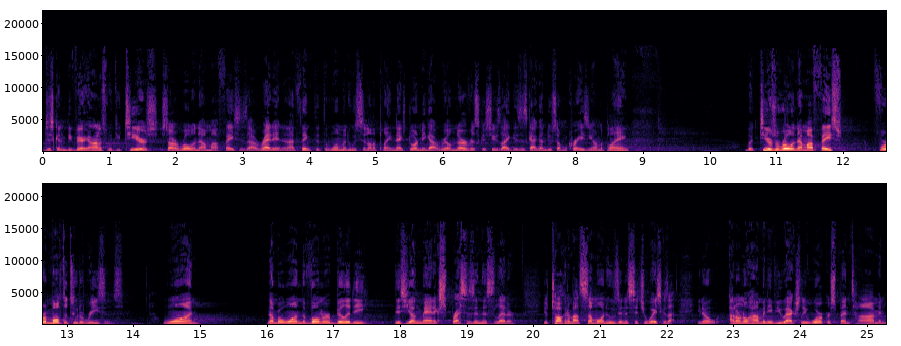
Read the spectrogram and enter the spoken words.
just going to be very honest with you. Tears started rolling down my face as I read it, and I think that the woman who was sitting on the plane next door to me got real nervous because she was like, "Is this guy going to do something crazy on the plane?" But tears were rolling down my face for a multitude of reasons. One, number one, the vulnerability this young man expresses in this letter. You're talking about someone who's in a situation, because I, you know, I don't know how many of you actually work or spend time in,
